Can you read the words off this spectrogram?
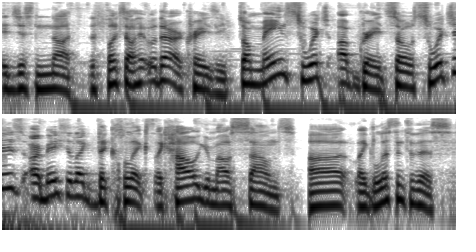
is just nuts. The flicks i'll hit with that are crazy. So main switch upgrade so switches are basically like the clicks, like how your mouse sounds. Uh, like listen to this.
